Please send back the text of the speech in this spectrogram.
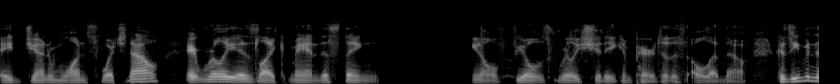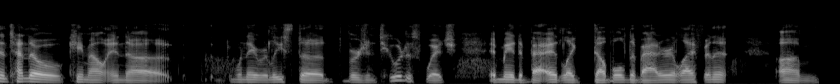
a Gen 1 Switch now, it really is like, man, this thing, you know, feels really shitty compared to this OLED now. Because even Nintendo came out in uh when they released the version 2 of the Switch, it made the ba- it like doubled the battery life in it. Um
